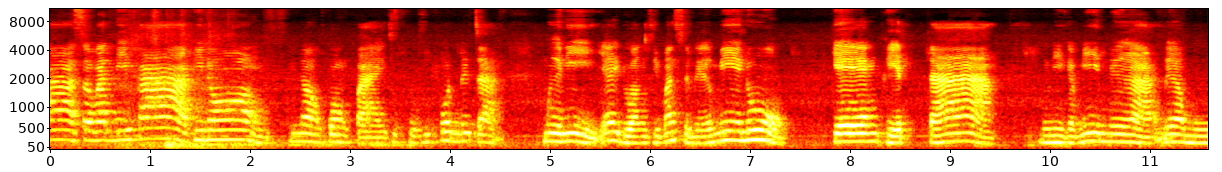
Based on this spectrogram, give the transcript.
ค่ะ สวัสดีค่ะ พี่น้อง พี่น้องกองไปทุกผู้ทุกคนด้วยจ้ะมือนี่ยายดวงสิมาเสนอเมนู แกงเผ็ดจ้า มือนี้ก็มีเนื้อ เนื้อหมู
